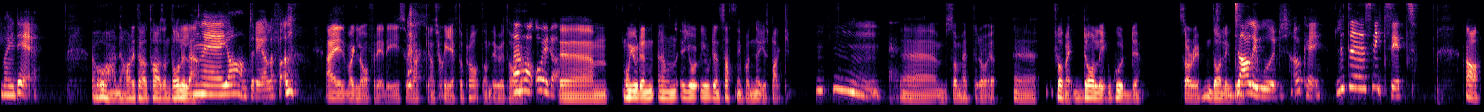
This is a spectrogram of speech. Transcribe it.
Vad är det? Oh, ni har inte hört talas om Dolly Land? Nej, jag har inte det i alla fall. Nej, var glad för det. Det är så rackarns skevt att prata om det överhuvudtaget. Jaha, oj då. Ehm, hon, gjorde en, hon gjorde en satsning på en nöjespark. Mhm. ehm, som hette då, eh, förlåt mig, Dollywood. Sorry, Dollywood. Dollywood, okej. Lite snitsigt. ja,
